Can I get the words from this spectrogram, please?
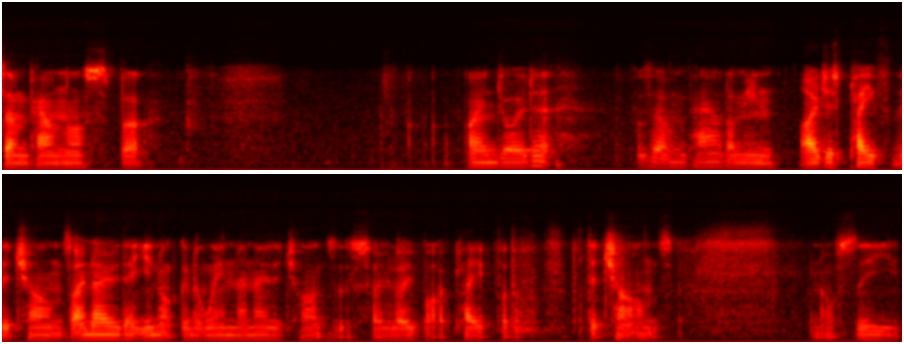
£7 loss, but I enjoyed it for £7. I mean, I just play for the chance. I know that you're not going to win. I know the chances are so low, but I play it for the, for the chance. And obviously,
